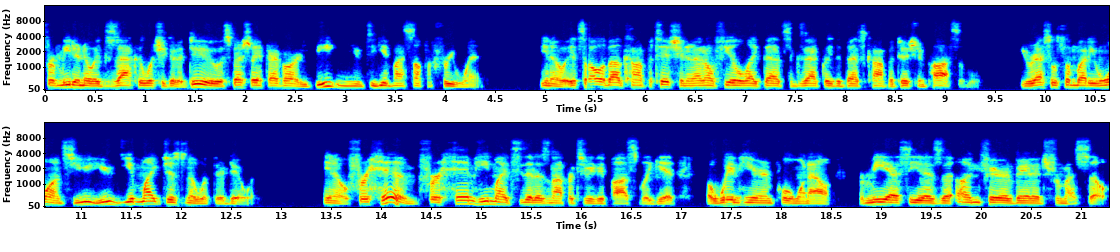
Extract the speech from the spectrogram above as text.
for me to know exactly what you're going to do, especially after I've already beaten you to give myself a free win. You know, it's all about competition, and I don't feel like that's exactly the best competition possible. You wrestle somebody once, you you you might just know what they're doing. You know, for him, for him, he might see that as an opportunity to possibly get a win here and pull one out. For me, I see it as an unfair advantage for myself.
